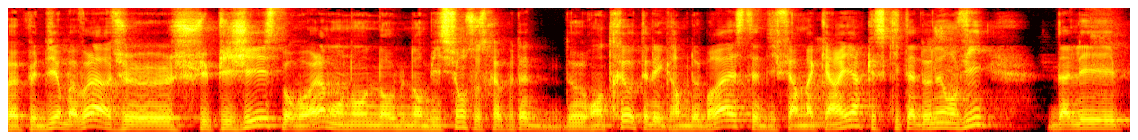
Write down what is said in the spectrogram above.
aurais pu te dire, bah voilà, je, je suis pigiste, bon voilà, mon, mon ambition, ce serait peut-être de rentrer au Télégramme de Brest et d'y faire ma carrière. Qu'est-ce qui t'a donné envie d'aller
